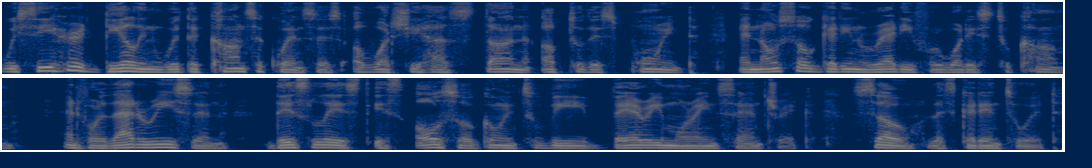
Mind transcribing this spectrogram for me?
We see her dealing with the consequences of what she has done up to this point and also getting ready for what is to come. And for that reason, this list is also going to be very Moiraine centric. So let's get into it.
